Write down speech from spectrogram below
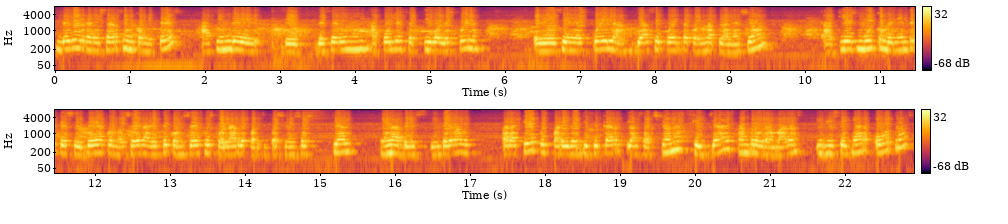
debe organizarse en comités a fin de, ser un apoyo efectivo a la escuela. Eh, si en la escuela ya se cuenta con una planeación, aquí es muy conveniente que se dé a conocer a este Consejo Escolar de Participación Social una vez integrado ¿Para qué? Pues para identificar las acciones que ya están programadas y diseñar otras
